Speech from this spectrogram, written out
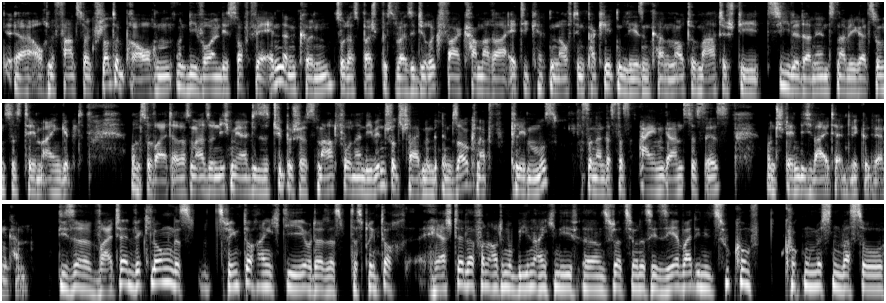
ja auch eine Fahrzeugflotte brauchen und die wollen die Software ändern können, so dass beispielsweise die Rückfahrkamera Etiketten auf den Paketen lesen kann und automatisch die Ziele dann ins Navigationssystem eingibt und so weiter. Dass man also nicht mehr dieses typische Smartphone an die Windschutzscheibe mit einem Saugnapf kleben muss, sondern dass das ein Ganzes ist und ständig weiterentwickelt werden kann diese Weiterentwicklung, das zwingt doch eigentlich die, oder das, das bringt doch Hersteller von Automobilen eigentlich in die äh, Situation, dass sie sehr weit in die Zukunft gucken müssen, was so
